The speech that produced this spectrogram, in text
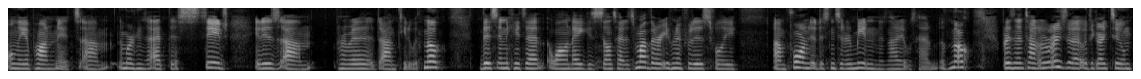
only upon its um, emergence at this stage. It is um, permitted um, to eat with milk. This indicates that while an egg is still inside its mother, even if it is fully um, formed, it is considered meat and is not able to have milk. But isn't it time to rise to that with regard to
